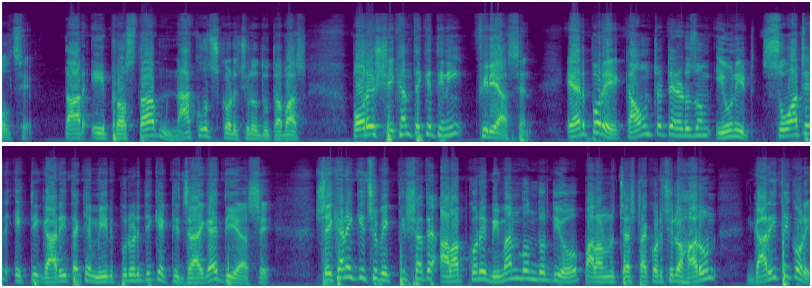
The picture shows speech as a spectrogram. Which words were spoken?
বলছে তার এই প্রস্তাব নাকচ করেছিল দূতাবাস। পরে সেখান থেকে তিনি ফিরে আসেন। এরপরে কাউন্টার টেরোরিজম ইউনিট সোয়াটের একটি গাড়ি তাকে মিরপুরের দিকে একটি জায়গায় দিয়ে আসে। সেখানে কিছু ব্যক্তির সাথে আলাপ করে বিমানবন্দর দিয়েও পালানোর চেষ্টা করেছিল হারুন। গাড়িতে করে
